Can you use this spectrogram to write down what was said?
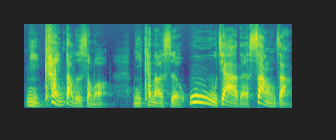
你看到的是什么？你看到的是物价的上涨。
